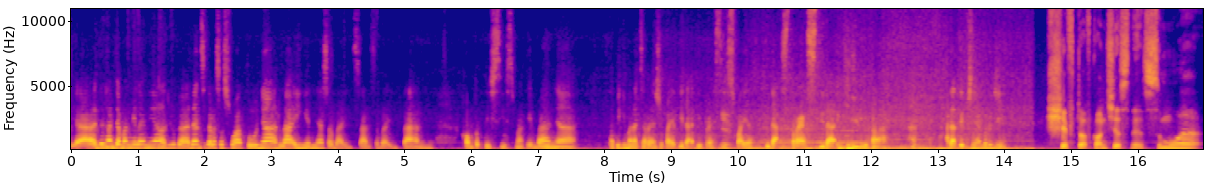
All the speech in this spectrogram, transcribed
ya dengan zaman milenial juga dan segala sesuatunya adalah inginnya serba instan, serba instan, kompetisi semakin banyak. Tapi gimana caranya supaya tidak depresi, supaya tidak stres, tidak gila? Ada tipsnya Guruji? Shift of consciousness, semua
